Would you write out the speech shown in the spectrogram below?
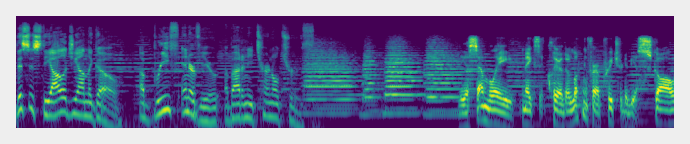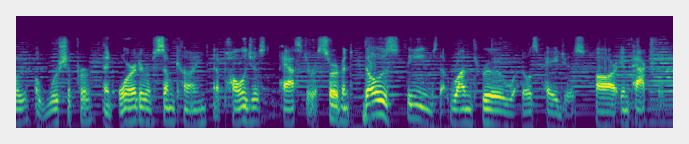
This is Theology on the Go, a brief interview about an eternal truth. The assembly makes it clear they're looking for a preacher to be a scholar, a worshiper, an orator of some kind, an apologist, pastor, a servant. Those themes that run through those pages are impactful.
